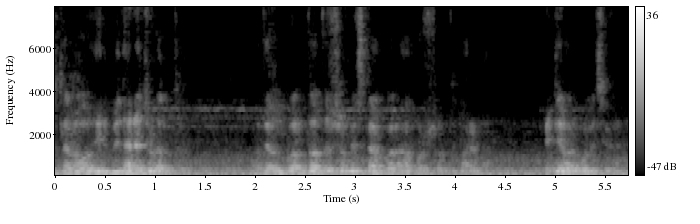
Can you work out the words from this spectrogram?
ইসলামের অধীর বিধানে চূড়ান্ত। অতএব গণতন্ত্রের সঙ্গে ইসলাম কোনো আকর্ষণ হতে পারে না। এটি আমরা বলেছিলাম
